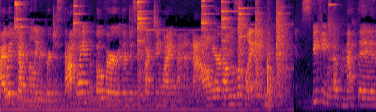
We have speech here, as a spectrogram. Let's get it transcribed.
I would definitely repurchase that wipe over their disinfecting wipe. And now here comes the plane. Speaking of Method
